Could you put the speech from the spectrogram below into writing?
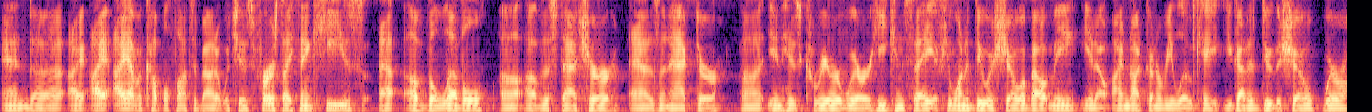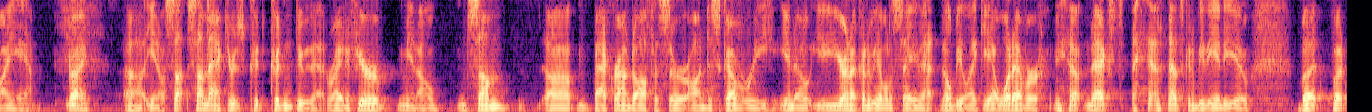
And uh, I, I, have a couple thoughts about it, which is first, I think he's of the level uh, of the stature as an actor uh, in his career where he can say, if you want to do a show about me, you know, I'm not going to relocate. You got to do the show where I am. Right uh, you know, so, some actors could, couldn't do that, right? If you're, you know, some uh, background officer on Discovery, you know, you're not going to be able to say that. They'll be like, yeah, whatever, you know, next, and that's going to be the end of you. But but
